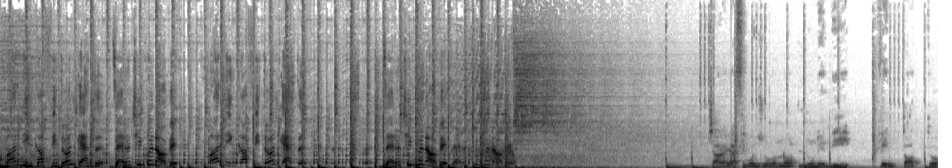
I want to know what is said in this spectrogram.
Morning Coffee Talkcast 059 Morning Coffee Talkcast 059 059 Ciao ragazzi, buongiorno. Lunedì 28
